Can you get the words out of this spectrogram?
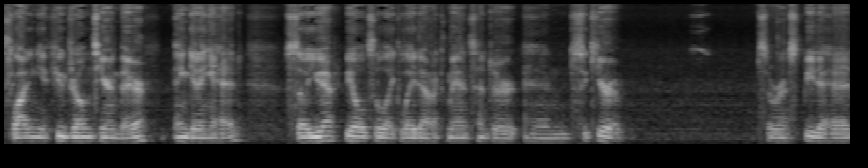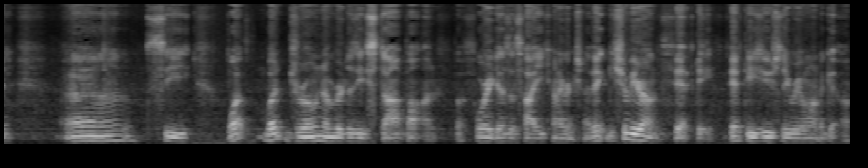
sliding a few drones here and there and getting ahead. So you have to be able to like lay down a command center and secure it. So we're gonna speed ahead. Uh, let's see. What what drone number does he stop on before he does this high econ aggression? I think he should be around 50. 50 is usually where you want to go.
